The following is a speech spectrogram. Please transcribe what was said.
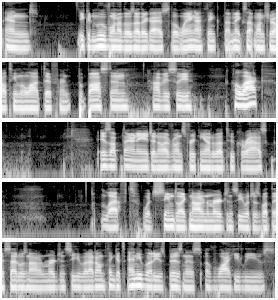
and you could move one of those other guys to the wing. I think that makes that Montreal team a lot different. But Boston, obviously, Halak is up there in age. I know everyone's freaking out about Tuukka Rask left, which seemed like not an emergency, which is what they said was not an emergency, but I don't think it's anybody's business of why he leaves.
